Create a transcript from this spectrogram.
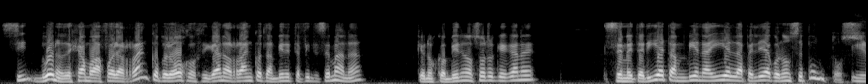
Sí, bueno, dejamos afuera Ranco, pero ojo, si gana Ranco también este fin de semana, que nos conviene a nosotros que gane, se metería también ahí en la pelea con 11 puntos. Y,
